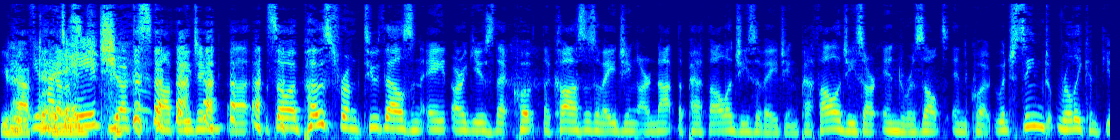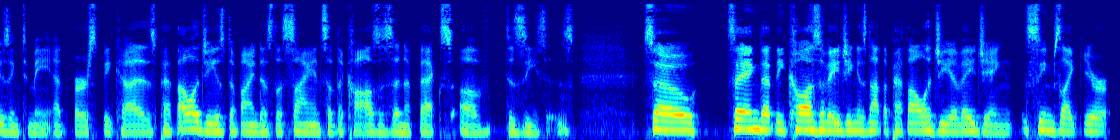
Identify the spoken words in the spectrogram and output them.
You have you to have to age. age. You have to stop aging. Uh, so a post from 2008 argues that quote the causes of aging are not the pathologies of aging. Pathologies are end results end quote, which seemed really confusing to me at first because pathology is defined as the science of the causes and effects of diseases. So saying that the cause of aging is not the pathology of aging seems like you're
